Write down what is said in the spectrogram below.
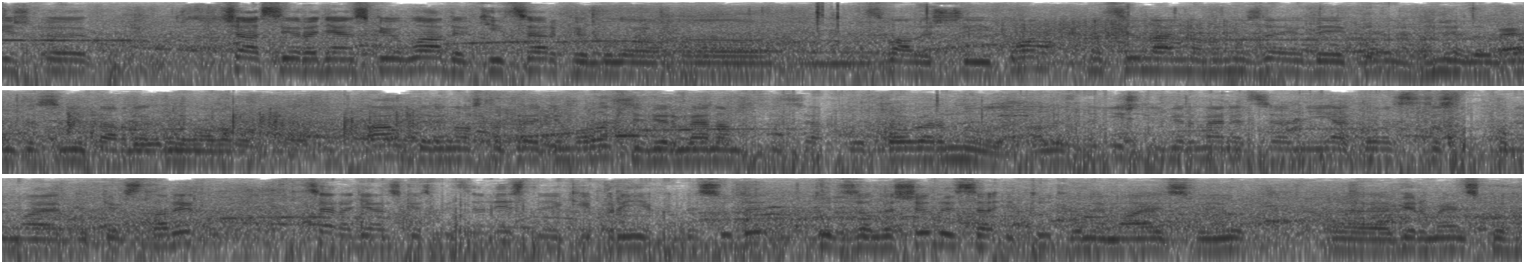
між часі радянської влади в тій церкві було звалище ікон Національного музею, де ікони гнили в антисанітарних умовах. А в 93-му році вірменам цю церкву повернули. Але нинішні вірмени це ніякого стосунку не мають до тих старих. Це радянські спеціалісти, які приїхали сюди, тут залишилися і тут вони мають свою е, вірменську громаду.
